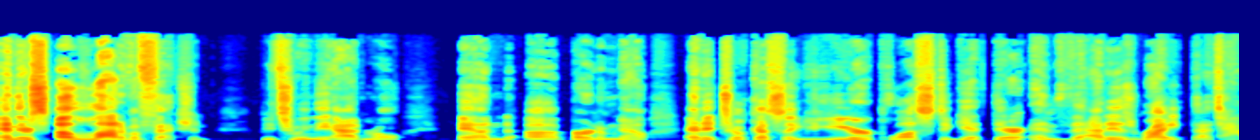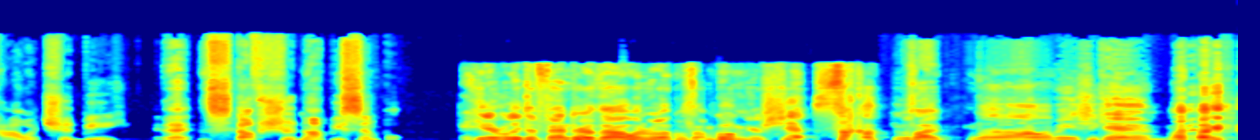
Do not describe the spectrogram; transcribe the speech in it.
and there's a lot of affection between the admiral and uh, Burnham now. And it took us a year plus to get there, and that is right. That's how it should be. That stuff should not be simple. He didn't really defend her though, and we're like, "I'm going your ship, sucker." He was like, "No, I mean, she can." Like,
